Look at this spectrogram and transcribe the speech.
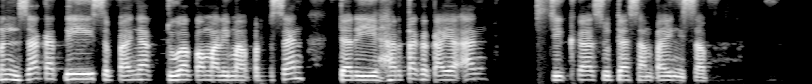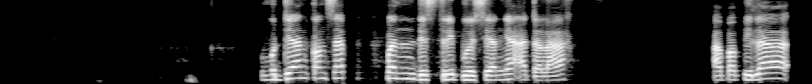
menzakati sebanyak 2,5 persen dari harta kekayaan jika sudah sampai nisab. Kemudian konsep pendistribusiannya adalah apabila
